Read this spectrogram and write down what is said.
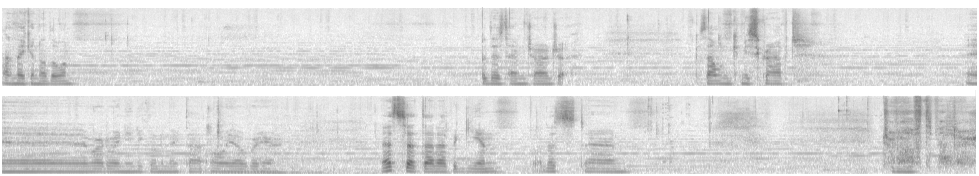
I'll make another one. But this time charge it. Because that one can be scrapped. Uh, where do I need to go to make that? Oh yeah, over here. Let's set that up again, but let's um, turn off the builders.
